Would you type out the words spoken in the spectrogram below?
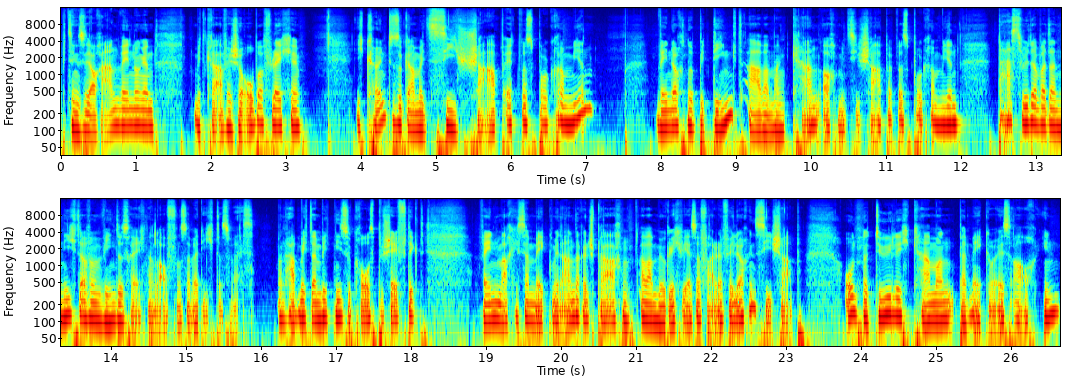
beziehungsweise auch Anwendungen mit grafischer Oberfläche. Ich könnte sogar mit C-Sharp etwas programmieren, wenn auch nur bedingt, aber man kann auch mit C-Sharp etwas programmieren. Das würde aber dann nicht auf einem Windows-Rechner laufen, soweit ich das weiß. Man hat mich damit nie so groß beschäftigt. Wenn, mache ich es am Mac mit anderen Sprachen, aber möglich wäre es auf alle Fälle auch in C-Sharp. Und natürlich kann man bei macOS auch in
